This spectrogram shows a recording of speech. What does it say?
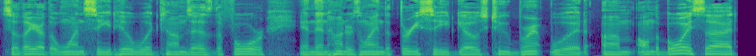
So they are the one seed. Hillwood comes as the four, and then Hunters Lane, the three seed, goes to Brentwood. Um, on the boys side,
